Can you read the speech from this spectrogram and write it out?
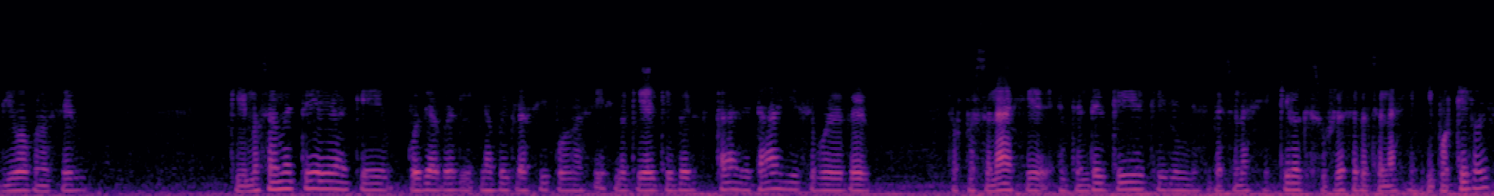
dio a conocer que no solamente hay que poder ver la película así por así, sino que hay que ver cada detalle, se puede ver los personajes, entender qué quieren ese personaje, qué es lo que sufrió ese personaje y por qué lo hizo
